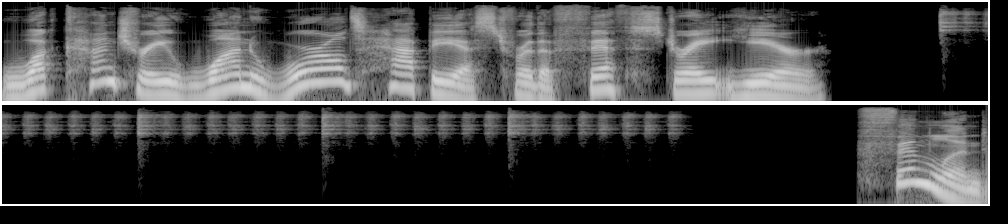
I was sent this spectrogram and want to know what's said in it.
What country won World's Happiest for the fifth straight year? Finland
